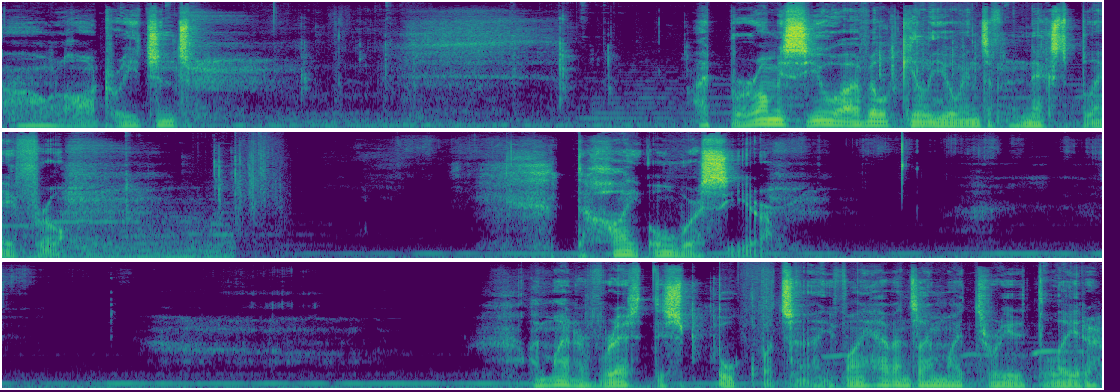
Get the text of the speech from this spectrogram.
Oh, Lord Regent. I promise you I will kill you in the next playthrough. The High Overseer. I might have read this book, but uh, if I haven't, I might read it later.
